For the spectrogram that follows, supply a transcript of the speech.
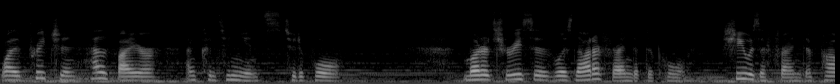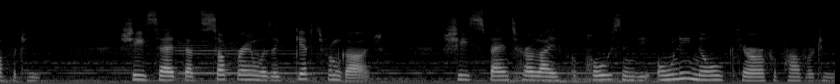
while preaching hellfire and continuance to the poor. Mother Teresa was not a friend of the poor. She was a friend of poverty. She said that suffering was a gift from God. She spent her life opposing the only known cure for poverty,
